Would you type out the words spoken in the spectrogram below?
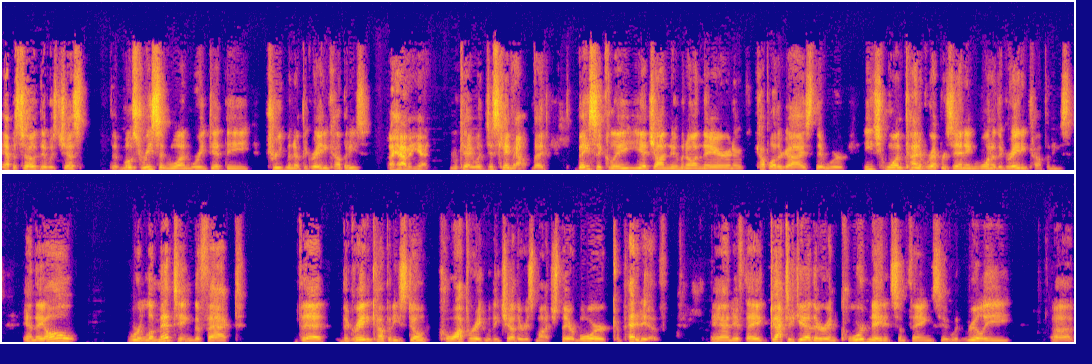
episode that was just the most recent one where he did the treatment of the grading companies? I haven't yet. Okay, well, it just came out, but basically, he had John Newman on there and a couple other guys that were each one kind of representing one of the grading companies, and they all were lamenting the fact that the grading companies don't cooperate with each other as much. They're more competitive, and if they got together and coordinated some things, it would really uh,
